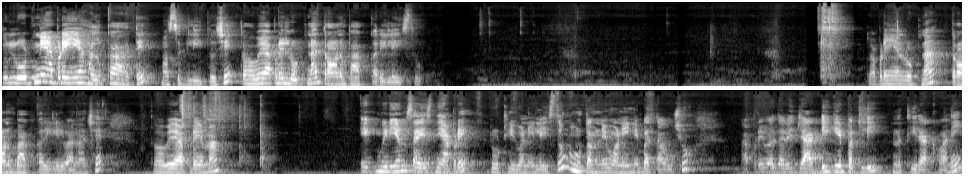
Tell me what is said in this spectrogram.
તો લોટને આપણે અહીંયા હલકા હાથે મસળી લીધો છે. તો હવે આપણે લોટના ત્રણ ભાગ કરી લઈશું. તો આપણે અહીંયા લોટના ત્રણ ભાગ કરી લેવાના છે. તો હવે આપણે એમાં એક મીડિયમ સાઇઝની આપણે રોટલી વણી લઈશું. હું તમને વણીને બતાવું છું. આપણે વધારે જાડી કે પતલી નથી રાખવાની.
